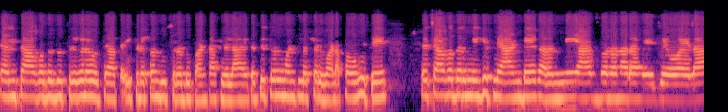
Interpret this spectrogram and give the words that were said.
त्यांच्या अगोदर दुसरीकडे होते. आता इकडे पण दुसरं दुकान टाकलेलं आहे. तर तिथून म्हंटल चल वडापाव घेते. त्याच्या अगोदर मी घेतले अंडे कारण मी आज बनवणार आहे जेवायला.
